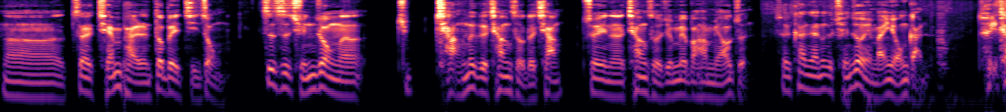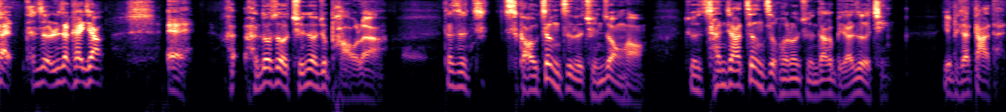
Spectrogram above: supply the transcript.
那在前排人都被击中，支持群众呢去抢那个枪手的枪，所以呢枪手就没有办法瞄准，所以看起来那个群众也蛮勇敢的。所以看他这个人在开枪，哎，很很多时候群众就跑了。但是搞政治的群众哈，就是参加政治活动群大概比较热情。也比较大胆，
